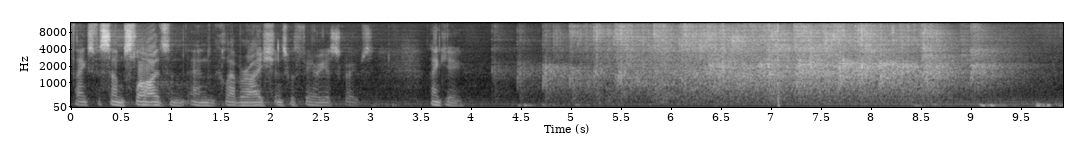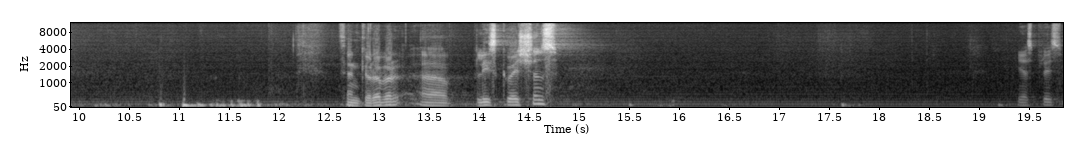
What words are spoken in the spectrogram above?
thanks for some slides and, and collaborations with various groups. Thank you. Thank you, Robert. Uh, please, questions? Yes, please.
